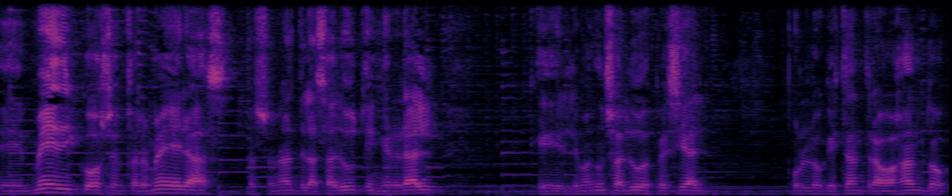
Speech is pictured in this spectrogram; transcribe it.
eh, médicos, enfermeras, personal de la salud en general, que le mando un saludo especial por lo que están trabajando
